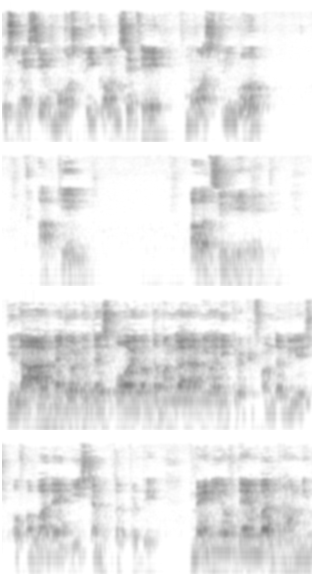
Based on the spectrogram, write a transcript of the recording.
उसमें से मोस्टली कौन से थे? मोस्टली वो आपके अवध से लिए गए थे। The large majority of the sepoy of the Bengal army were recruited from the village of Awadh and east and Uttar Pradesh many of them were Brahmin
